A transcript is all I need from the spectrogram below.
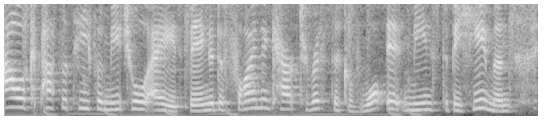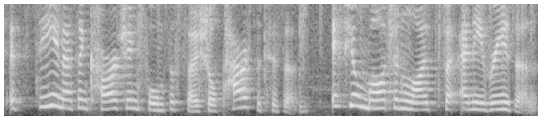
our capacity for mutual aid being a defining characteristic of what it means to be human, it's seen as encouraging forms of social parasitism. If you're marginalised for any reason,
